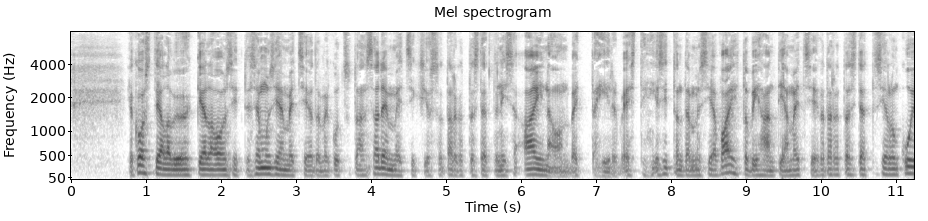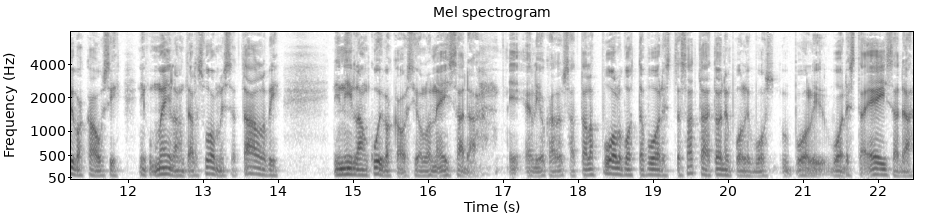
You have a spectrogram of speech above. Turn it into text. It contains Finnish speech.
Ja kostealla vyöhykkeellä on sitten semmoisia metsiä, joita me kutsutaan sademetsiksi, jossa tarkoittaa sitä, että niissä aina on vettä hirveästi. Ja sitten on tämmöisiä vaihtovihantia metsiä, joka tarkoittaa sitä, että siellä on kuivakausi, niin kuin meillä on täällä Suomessa talvi, niin niillä on kuivakausi, jolloin ei sada. Eli joka saattaa olla puoli vuotta vuodesta sata ja toinen puoli, vuos, puoli vuodesta ei sada.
